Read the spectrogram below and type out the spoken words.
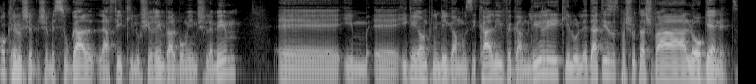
אוקיי. כאילו ש, שמסוגל להפיק כאילו שירים ואלבומים שלמים, עם אה, היגיון פנימי גם מוזיקלי וגם לירי, כאילו לדעתי זאת פשוט השוואה לא הוגנת.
